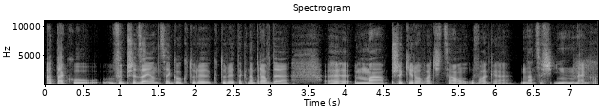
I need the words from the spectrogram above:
ataku wyprzedzającego, który, który tak naprawdę e, ma przekierować całą uwagę na coś innego.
